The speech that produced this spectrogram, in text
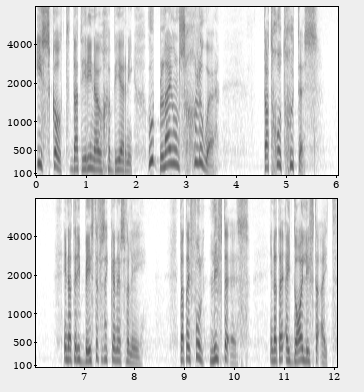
u skuld dat hierdie nou gebeur nie. Hoe bly ons glo dat God goed is en dat hy die beste vir sy kinders wil hê? Dat hy vol liefde is en dat hy uit daai liefde uit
